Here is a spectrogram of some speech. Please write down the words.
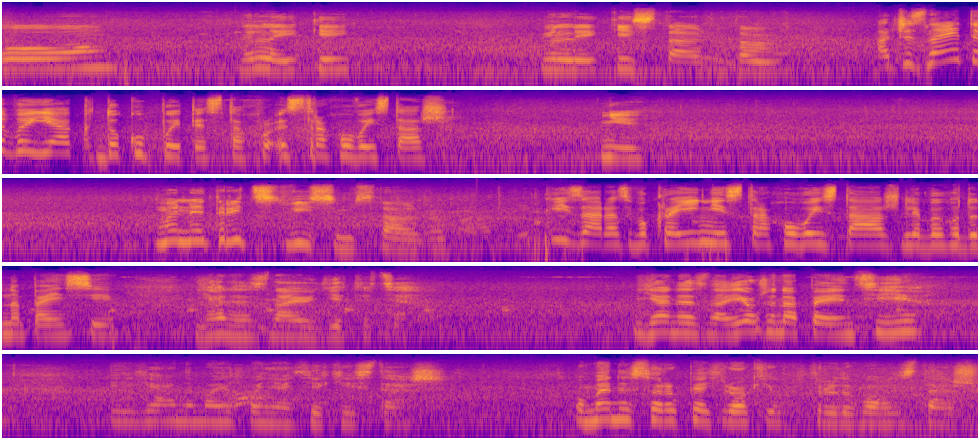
О, великий. Великий стаж, так. А чи знаєте ви, як докупити страховий стаж? Ні. У мене 38 стажу. Який зараз в Україні страховий стаж для виходу на пенсії? Я не знаю, діти це. Я не знаю, я вже на пенсії і я не маю поняття, який стаж. У мене 45 років трудового стажу.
